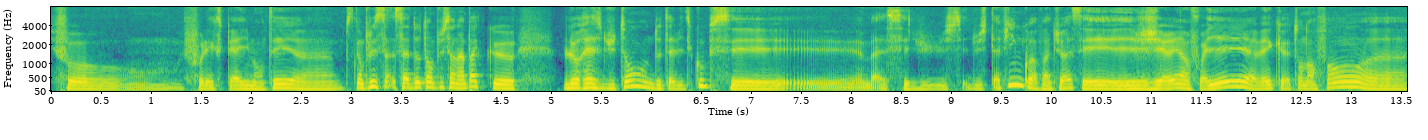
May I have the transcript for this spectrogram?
Il faut, faut l'expérimenter. parce qu'en plus, ça, ça a d'autant plus un impact que le reste du temps de ta vie de couple, c'est bah, c'est du, c'est du staffing, quoi. Enfin, tu vois, c'est gérer un foyer avec ton enfant, euh,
